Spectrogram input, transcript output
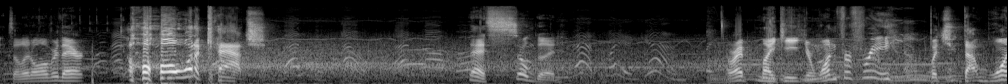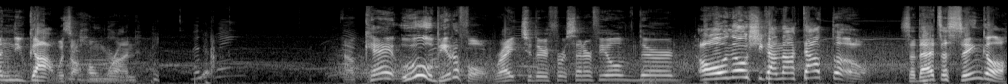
it's a little over there. Oh, what a catch! That's so good. Alright, Mikey, you're one for free, but you, that one you got was a home run. Okay, ooh, beautiful. Right to their first center field. There. Oh no, she got knocked out though. So that's a single.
